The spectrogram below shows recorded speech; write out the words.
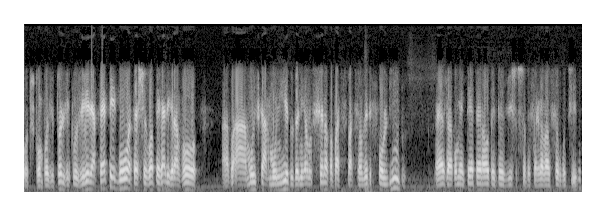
outros compositores, inclusive ele até pegou, até chegou a pegar, ele gravou a, a música Harmonia do Daniel Lucena com a participação dele, ficou lindo, né? já comentei até na outra entrevista sobre essa gravação contigo,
